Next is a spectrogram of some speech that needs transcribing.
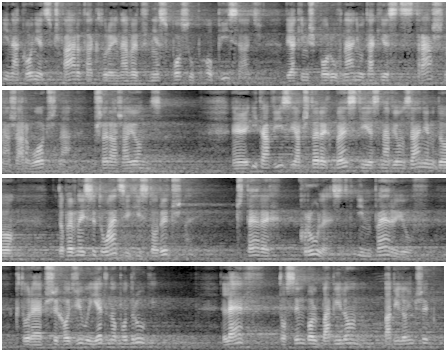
i na koniec czwarta, której nawet nie sposób opisać w jakimś porównaniu, tak jest straszna, żarłoczna, przerażająca. I ta wizja czterech bestii jest nawiązaniem do, do pewnej sytuacji historycznej. Czterech królestw, imperiów, które przychodziły jedno po drugim. Lew to symbol Babilonu, Babilończyków.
